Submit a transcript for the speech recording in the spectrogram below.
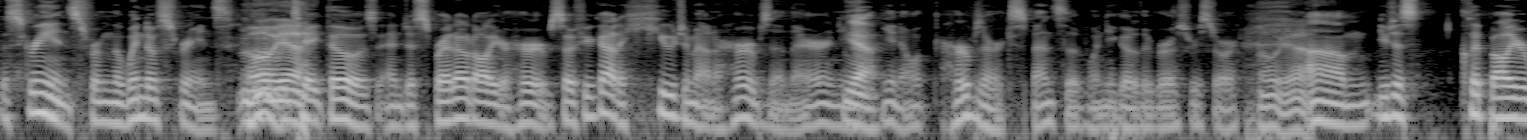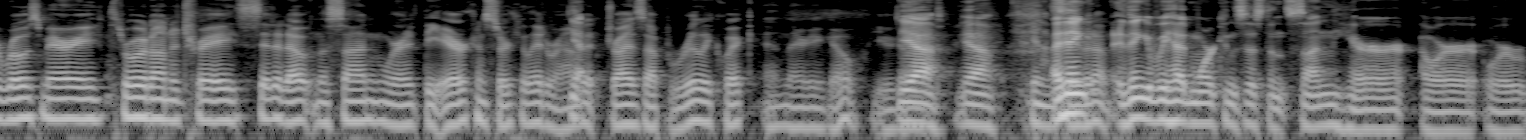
the screens from the window screens. Oh, we would yeah. Take those and just spread out all your herbs. So if you've got a huge amount of herbs in there, and you, Yeah. you know herbs are expensive when you go to the grocery store. Oh yeah. Um, you just clip all your rosemary, throw it on a tray, sit it out in the sun where the air can circulate around Yeah. it, dries up really quick, and there you go. You got Yeah, yeah. You I think. I think if we had more consistent sun here, or or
